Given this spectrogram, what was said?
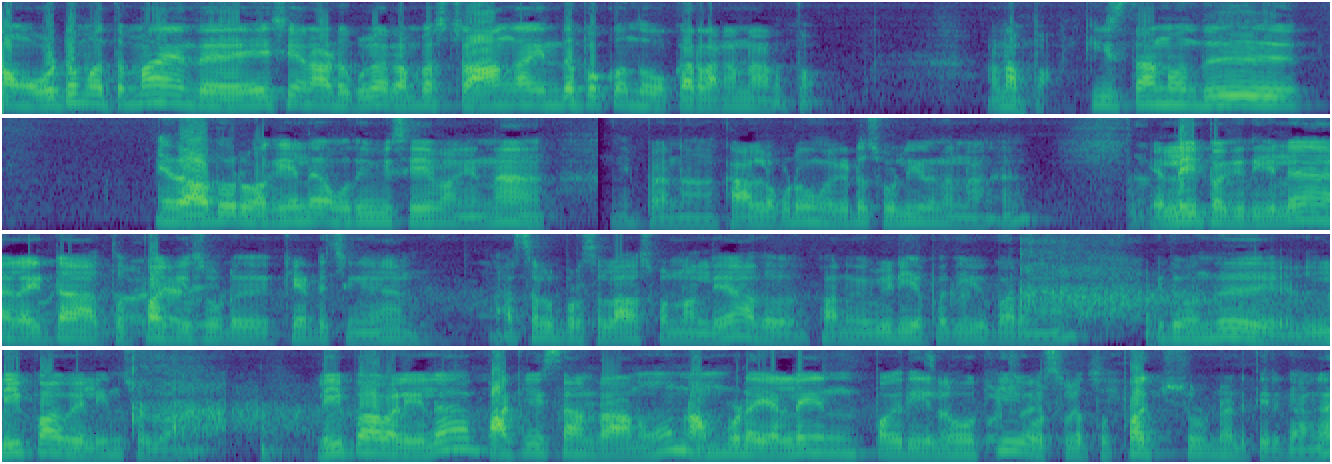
அவங்க ஒட்டுமொத்தமாக இந்த ஏசிய நாடுக்குள்ளே ரொம்ப ஸ்ட்ராங்காக இந்த பக்கம் வந்து உட்கார்றாங்கன்னு அர்த்தம். ஆனால் பாகிஸ்தான் வந்து ஏதாவது ஒரு வகையில் உதவி செய்வாங்க. என்ன? இப்போ நான் காலைல கூட உங்ககிட்ட சொல்லியிருந்தேன் நான். எல்லை பகுதியில் லைட்டாக துப்பாக்கி சூடு கேட்டுச்சுங்க. அரசல் புரசலாக சொன்னோம் இல்லையா? அது பாருங்கள் வீடியோ பதிவு பாருங்கள் இது வந்து லீப்பாவேலின்னு சொல்லுவாங்க. லீப்பாவேலியில் பாகிஸ்தான் இராணுவம் நம்மளோட எல்லையின் பகுதியை நோக்கி ஒரு சில துப்பாக்கி சூடு நடத்தியிருக்காங்க.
